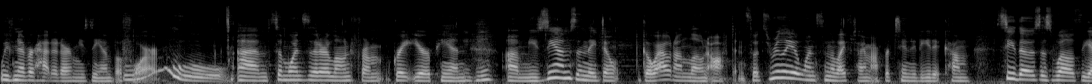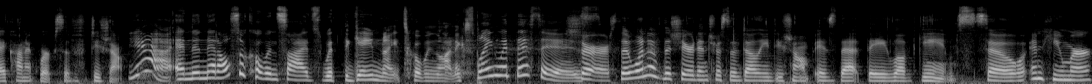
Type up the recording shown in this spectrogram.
we've never had at our museum before. Ooh. Um, some ones that are loaned from great European Mm-hmm. um, museums and they don't go out on loan often. So it's really a once in a lifetime opportunity to come see those as well as the iconic works of Duchamp. Yeah, and then that also coincides with the game nights going on. Explain what this is. Sure. So one of the shared interests of Dali and Duchamp is that they loved games. So and humor,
